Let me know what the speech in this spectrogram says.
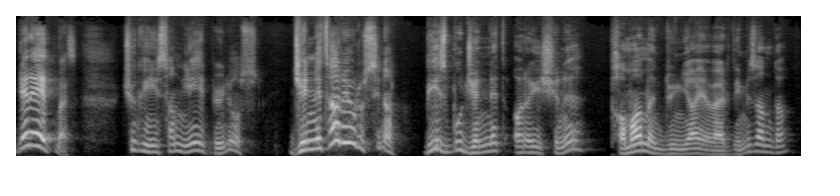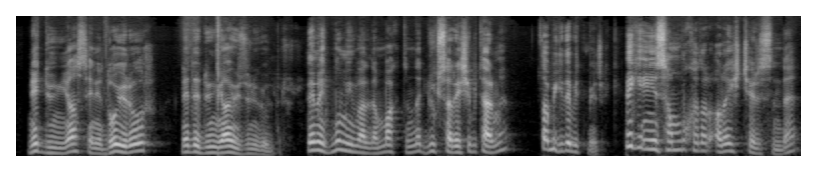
Gene yetmez. Çünkü insan niye yetmiyor biliyor musun? Cenneti arıyoruz Sinan. Biz bu cennet arayışını tamamen dünyaya verdiğimiz anda ne dünya seni doyurur ne de dünya yüzünü güldürür. Demek bu minvalden baktığında lüks arayışı biter mi? Tabii ki de bitmeyecek. Peki insan bu kadar arayış içerisinde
